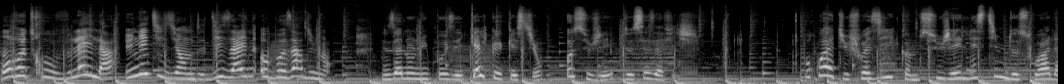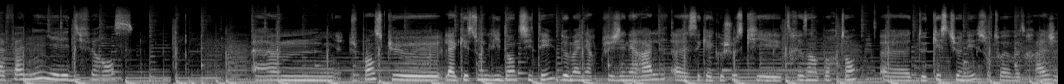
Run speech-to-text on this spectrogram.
on retrouve Leïla, une étudiante de design aux Beaux-Arts du Mans. Nous allons lui poser quelques questions au sujet de ses affiches. Pourquoi as-tu choisi comme sujet l'estime de soi, la famille et les différences? Euh, je pense que la question de l'identité, de manière plus générale, euh, c'est quelque chose qui est très important euh, de questionner, surtout à votre âge.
